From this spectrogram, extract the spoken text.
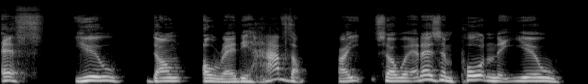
if you don't already have them right? So it is important that you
